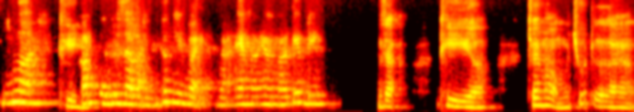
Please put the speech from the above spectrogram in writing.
đúng rồi. Thì con người bây giờ là nhận thức như vậy. Và em em nói tiếp đi. Dạ. Thì uh, cho em hỏi một chút là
